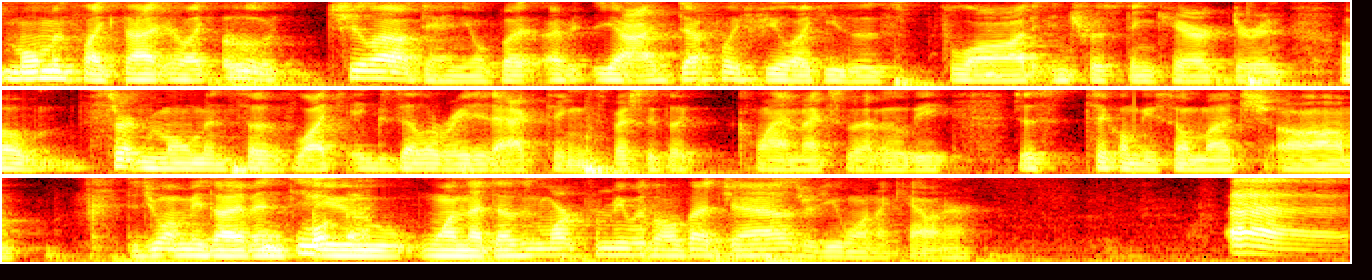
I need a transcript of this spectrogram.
moments like that, you're like, oh, chill out, Daniel. But I, yeah, I definitely feel like he's this flawed, interesting character, and oh, certain moments of like exhilarated acting, especially the climax of that movie, just tickle me so much. Um, did you want me to dive into one that doesn't work for me with all that jazz, or do you want to counter? Uh,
